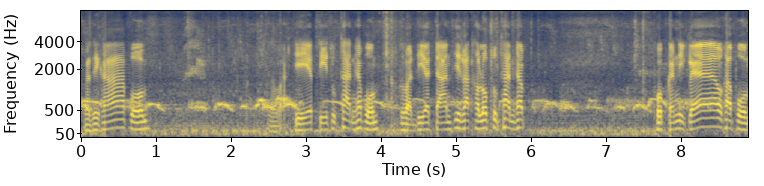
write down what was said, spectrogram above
สวัสดีครับผม สวัสดีเอฟซีทุกท่านครับผม สวัสดีอาจารย์ที่รักเคารพทุกท่านครับ พบกันอีกแล้วครับผม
